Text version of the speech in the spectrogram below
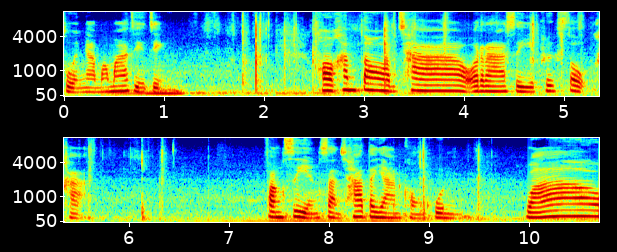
สวยงามมาก ๆ จริง ๆ ขอคำตอบชาวราศีพฤษภค่ะ ฟังเสียงสัญชาตญาณของคุณ ว้าว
